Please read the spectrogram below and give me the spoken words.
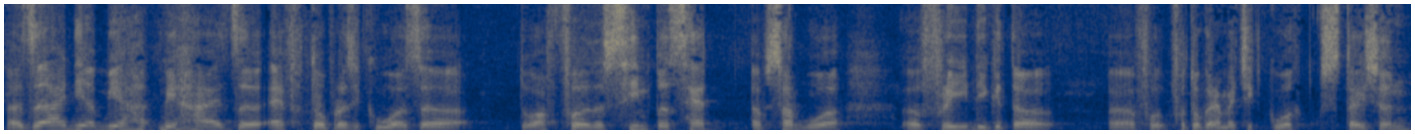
Uh, the idea beh behind the E-Foto project was uh, to offer the simple set of software, a free digital uh, photogrammetric workstation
